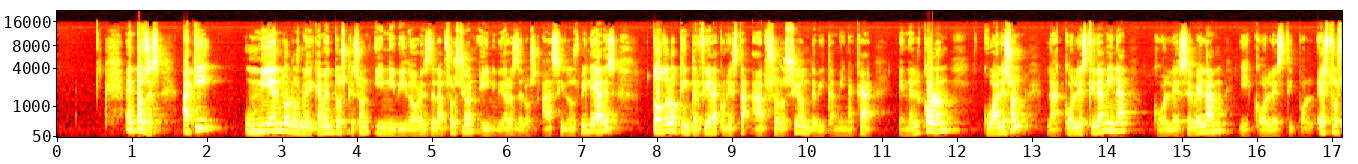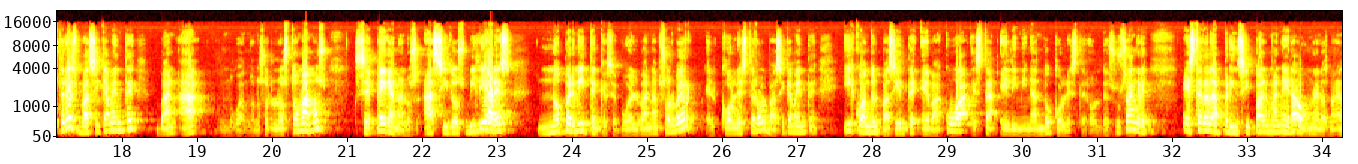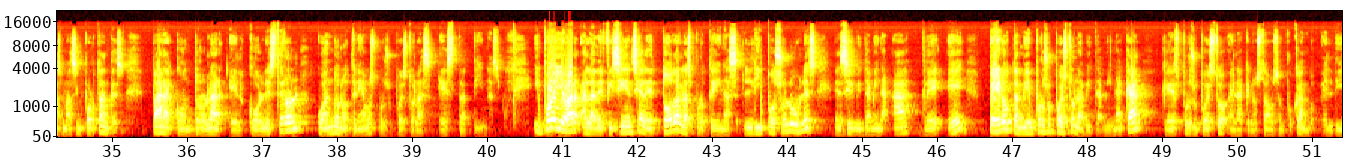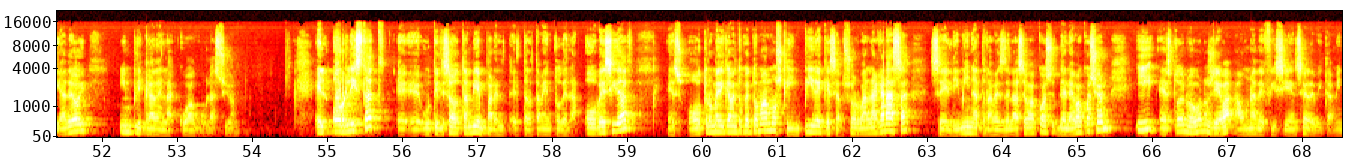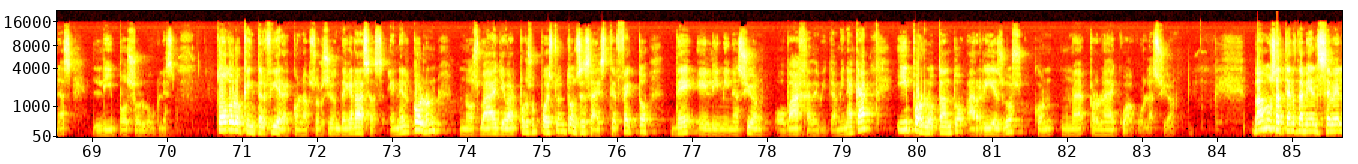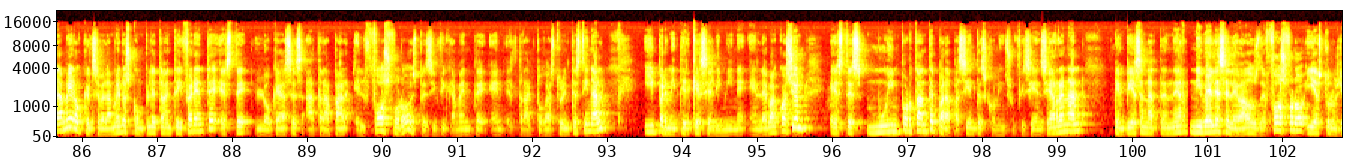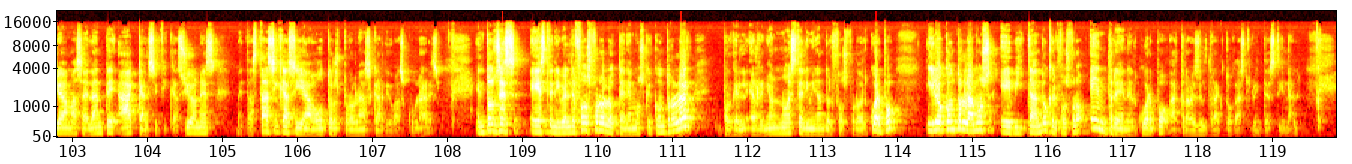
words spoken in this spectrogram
Entonces, aquí uniendo los medicamentos que son inhibidores de la absorción e inhibidores de los ácidos biliares, todo lo que interfiera con esta absorción de vitamina K en el colon, ¿cuáles son? La colestiramina, colesevelam y colestipol. Estos tres básicamente van a, cuando nosotros los tomamos, se pegan a los ácidos biliares, no permiten que se vuelvan a absorber el colesterol básicamente y cuando el paciente evacúa está eliminando colesterol de su sangre. Esta era la principal manera o una de las maneras más importantes para controlar el colesterol cuando no teníamos por supuesto las estatinas. Y puede llevar a la deficiencia de todas las proteínas liposolubles, es decir, vitamina A, D, E, pero también por supuesto la vitamina K, que es por supuesto en la que nos estamos enfocando el día de hoy, implicada en la coagulación. El Orlistat, eh, eh, utilizado también para el, tratamiento de la obesidad, es otro medicamento que tomamos que impide que se absorba la grasa, se elimina a través de, de la evacuación y esto de nuevo nos lleva a una deficiencia de vitaminas liposolubles. Todo lo que interfiera con la absorción de grasas en el colon nos va a llevar, por supuesto, entonces a este efecto de eliminación o baja de vitamina K y por lo tanto a riesgos con un problema de coagulación. Vamos a tener también el sebelamero, que el sebelamero es completamente diferente. Este lo que hace es atrapar el fósforo, específicamente en el tracto gastrointestinal, y permitir que se elimine en la evacuación. Este es muy importante para pacientes con insuficiencia renal que empiezan a tener niveles elevados de fósforo y esto los lleva más adelante a calcificaciones metastásicas y a otros problemas cardiovasculares. Entonces, este nivel de fósforo lo tenemos que controlar porque el, riñón no está eliminando el fósforo del cuerpo y lo controlamos evitando que el fósforo entre en el cuerpo a través del tracto gastrointestinal.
